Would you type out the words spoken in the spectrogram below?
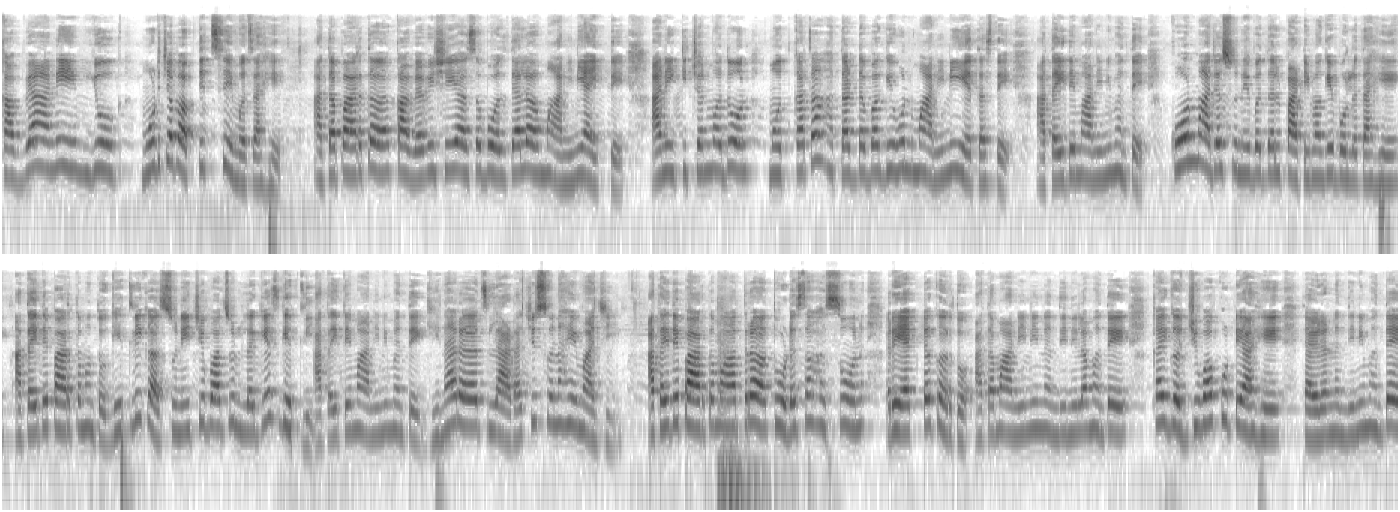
काव्या आणि युग मूडच्या बाबतीत सेमच आहे. आता पार्थ काव्याविषयी असं बोलत्याला मानिनी ऐकते आणि किचनमधून मोदकाचा हातात डबा घेऊन मानिनी येत असते. आता इथे मानिनी म्हणते कोण माझ्या सुनेबद्दल पाठीमागे बोलत आहे आता इथे पार्थ म्हणतो घेतली का? सुनेची बाजू लगेच घेतली आता इथे मानिनी म्हणते घेणारच लाडाची सून आहे माझी आता इथे पार्थ मात्र थोडंसं हसून रिॲक्ट करतो. आता मानिनी नंदिनीला म्हणते काय गज्जीवा कुठे आहे त्यावेळेला नंदिनी म्हणते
